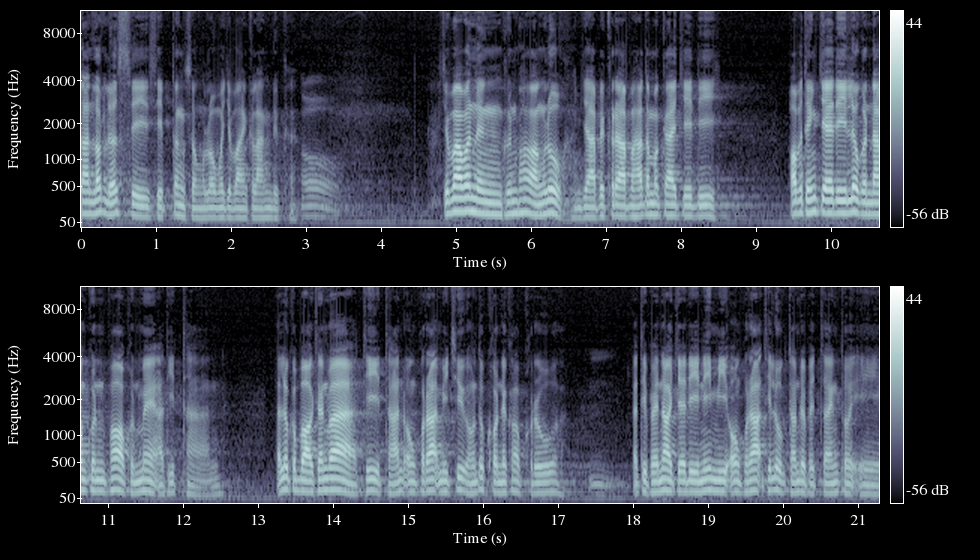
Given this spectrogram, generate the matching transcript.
ดันลดเหลือ 40 ต้องส่งโรงพยาบาลกลางดึกค่ะโอ้จะว่าวันหนึ่งคุณพ่อของลูก อยากไปกราบมหาธรรมกายเจดีย์พ อไปถึงเจดีย์ลูกก็นำคุณพ่อคุณแม่อธิษฐาน แล้วลูกก็บอกฉันว่าที่ฐานองค์พระมีชื่อของทุกคนในครอบครัวอืมและที่ภายนอกเจดีย์นี้มีองค์พระที่ลูกทำด้วยปัจจัยของตัวเอง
